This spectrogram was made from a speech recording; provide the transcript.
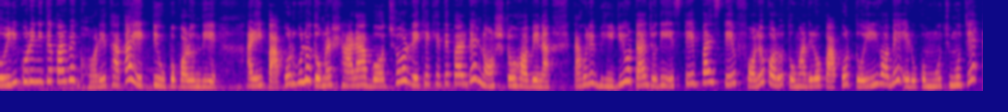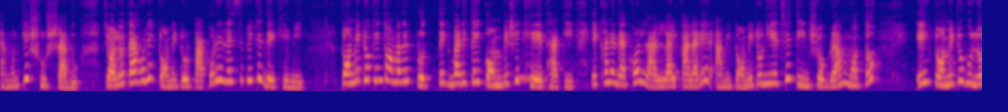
তৈরি করে নিতে পারবে ঘরে থাকা একটি উপকরণ দিয়ে। আর এই পাঁপড়গুলো তোমরা সারা বছর রেখে খেতে পারবে, নষ্ট হবে না। তাহলে ভিডিওটা যদি স্টেপ বাই স্টেপ ফলো করো, তোমাদেরও পাঁপড় তৈরি হবে এরকম মুচমুচে, এমনকি সুস্বাদু। চলো তাহলে টমেটোর পাঁপড়ের রেসিপিটি দেখে নিই। টমেটো কিন্তু আমাদের প্রত্যেক বাড়িতেই কম বেশি খেয়ে থাকি। এখানে দেখো লাল লাল কালারের আমি টমেটো নিয়েছি তিনশো গ্রাম মতো। এই টমেটোগুলো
